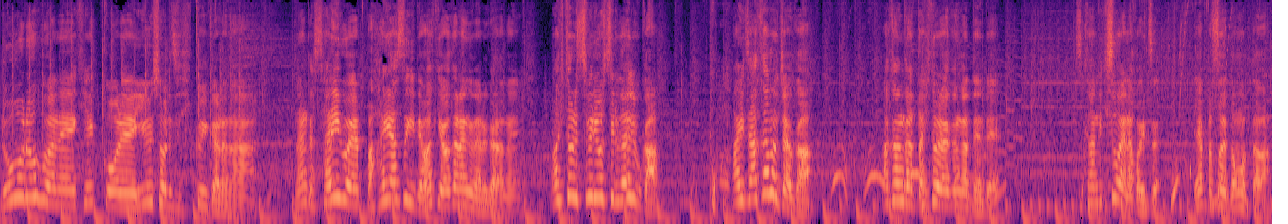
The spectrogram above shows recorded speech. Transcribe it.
う。ロールオフはね結構俺優勝率低いからな。なんか最後やっぱ早すぎてわけわからなくなるからね。あ一人滑り落ちてる大丈夫か？あいつあかんのちゃうか？あかんかった。一人あかんかったんやて。掴んできそうやなこいつ。やっぱそうやと思ったわ。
